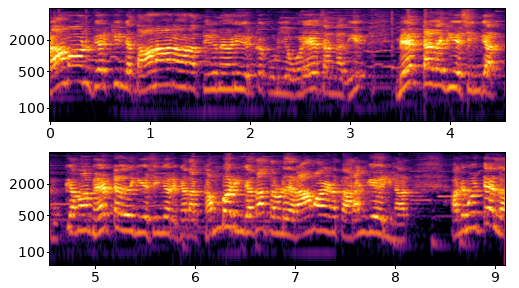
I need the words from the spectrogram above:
ராமானுஜருக்கு இங்க தானான திருமேனி இருக்கக்கூடிய ஒரே சன்னதி. மேட்டழகிய சிங்கர் முக்கியமா மேட்டழகிய சிங்கர் இங்க தான் கம்பர் இங்க தான் தன்னுடைய ராமாயணத்தை அரங்கேறினார். அது மட்டும் இல்ல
